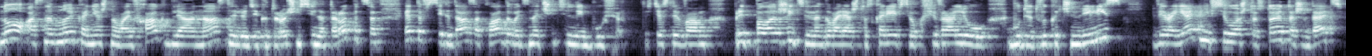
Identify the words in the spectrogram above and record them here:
Но основной, конечно, лайфхак для нас, для людей, которые очень сильно торопятся, это всегда закладывать значительный буфер. То есть если вам предположительно говорят, что, скорее всего, к февралю будет выкачан релиз, вероятнее всего, что стоит ожидать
